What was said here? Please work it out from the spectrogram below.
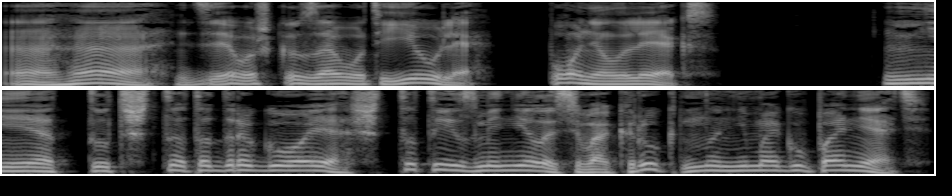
«Ага, девушку зовут Юля», — понял Лекс. «Нет, тут что-то другое, что-то изменилось вокруг, но не могу понять».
